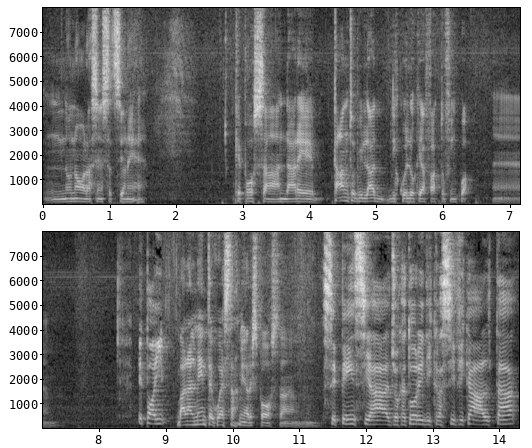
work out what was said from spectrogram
non ho la sensazione che possa andare tanto più in là di quello che ha fatto fin qua. Eh, E poi banalmente questa è la mia risposta. se pensi a giocatori di classifica alta,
